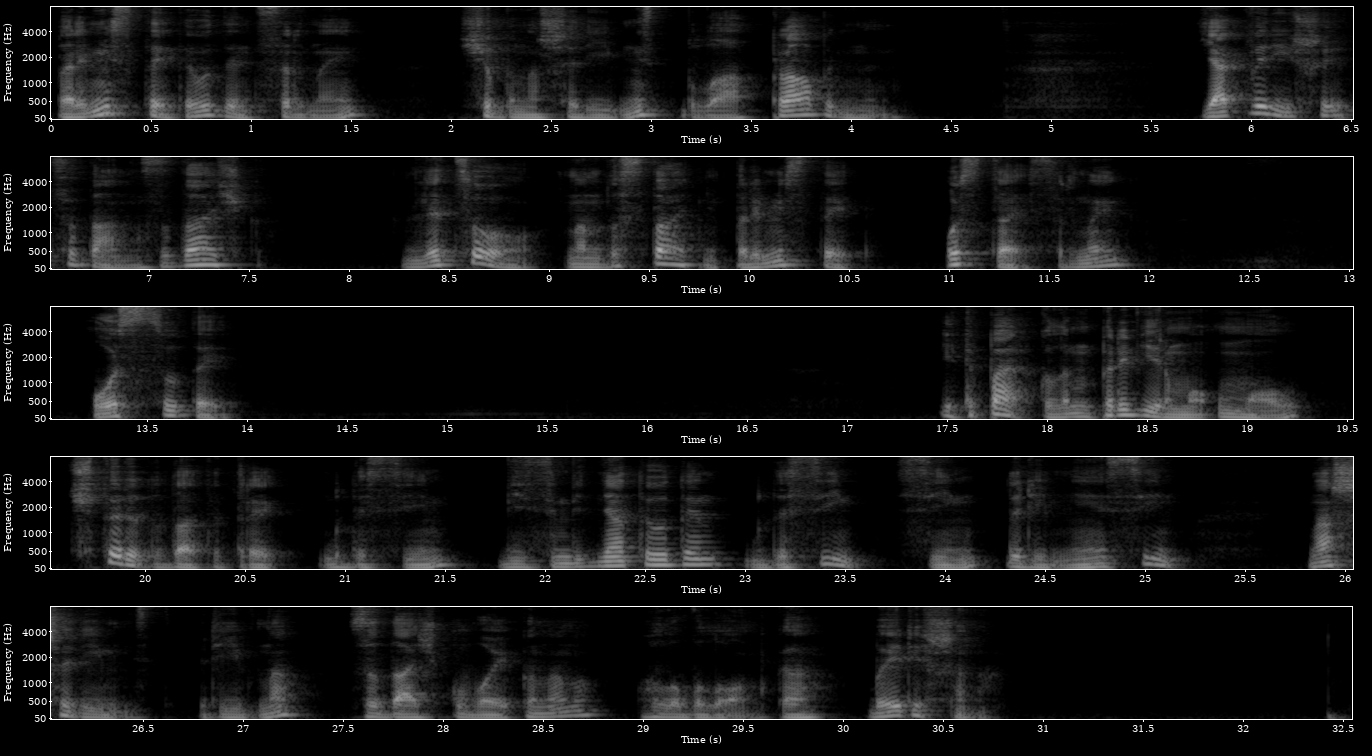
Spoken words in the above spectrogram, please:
перемістити один сирник, щоб наша рівність була правильною. Як вирішується дана задачка? Для цього нам достатньо перемістити ось цей сирник ось сюди. І тепер, коли ми перевіримо умову, 4 додати 3 буде 7, 8 відняти 1 буде 7, 7 дорівнює 7. Наша рівність рівна, задачку виконано, головоломка вирішена.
